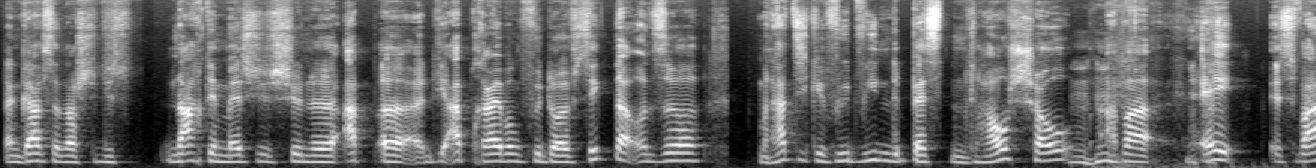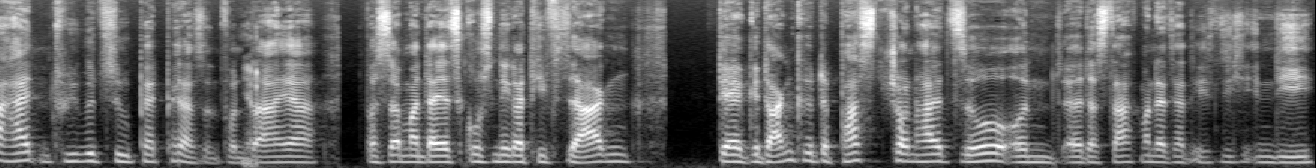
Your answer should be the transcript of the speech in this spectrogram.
Dann gab es dann noch die, nach dem Match die schöne Ab, äh, die Abreibung für Dolph Ziggler und so. Man hat sich gefühlt wie in der besten Hausshow, Mhm. aber ey, es war halt ein Tribute zu Pat Patterson. Von Ja. daher, was soll man da jetzt groß negativ sagen? Der Gedanke, der passt schon halt so und äh, das darf man jetzt halt nicht in die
